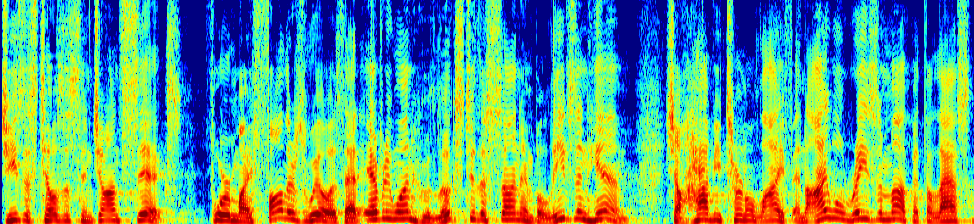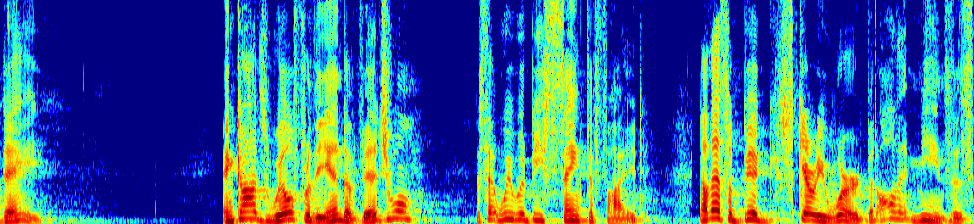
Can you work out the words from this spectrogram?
Jesus tells us in John 6 For my Father's will is that everyone who looks to the Son and believes in him shall have eternal life, and I will raise him up at the last day. And God's will for the individual is that we would be sanctified. Now, that's a big, scary word, but all it means is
